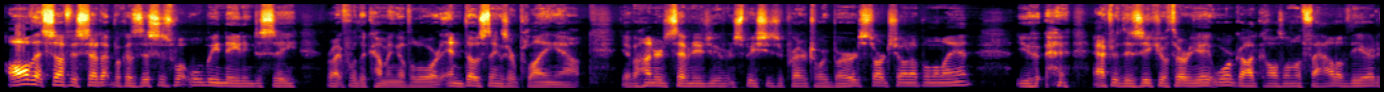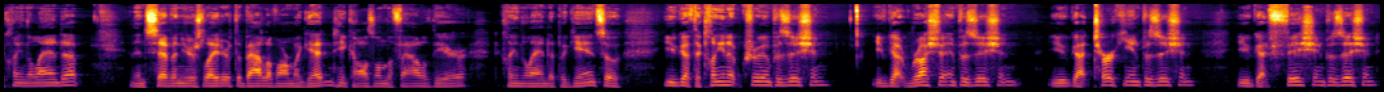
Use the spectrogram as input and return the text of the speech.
All that stuff is set up because this is what we'll be needing to see right for the coming of the Lord. And those things are playing out. You have 170 different species of predatory birds start showing up on the land. You, after the Ezekiel 38 war, God calls on the fowl of the air to clean the land up. And then seven years later at the Battle of Armageddon, he calls on the fowl of the air to clean the land up again. So you've got the cleanup crew in position. You've got Russia in position. You've got Turkey in position. You've got fish in position.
